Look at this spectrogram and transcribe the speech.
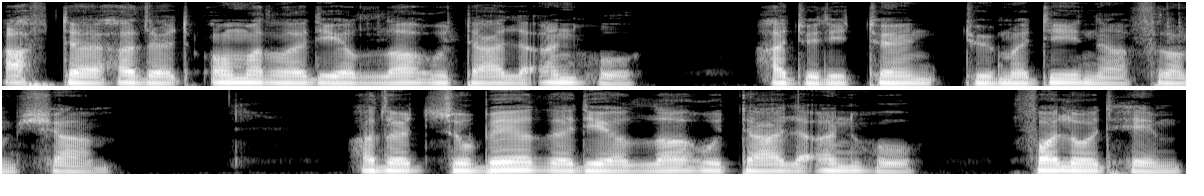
after Hazrat Umar radiallahu ta'ala anhu had returned to Medina from Sham. Hazrat Zubair radiallahu ta'ala anhu followed him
